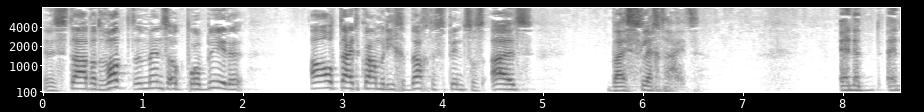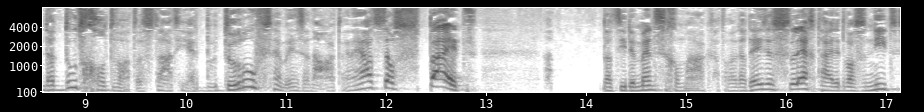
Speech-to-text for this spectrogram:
En er staat dat wat de mensen ook probeerden, altijd kwamen die gedachtenspinsels uit bij slechtheid. En, en dat doet God wat, dat staat hier. Het bedroeft hem in zijn hart. En hij had zelfs spijt dat hij de mensen gemaakt had. Dat deze slechtheid, het was niet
